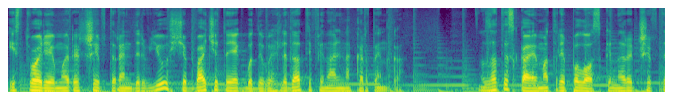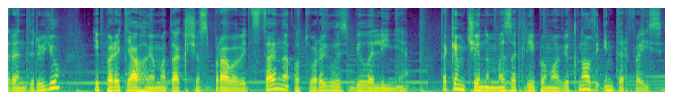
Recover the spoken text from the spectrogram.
і створюємо Redshift Render View, щоб бачити, як буде виглядати фінальна картинка. Затискаємо три полоски на Redshift Render View і перетягуємо так, що справа від сцени утворилась біла лінія. Таким чином ми закріпимо вікно в інтерфейсі.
